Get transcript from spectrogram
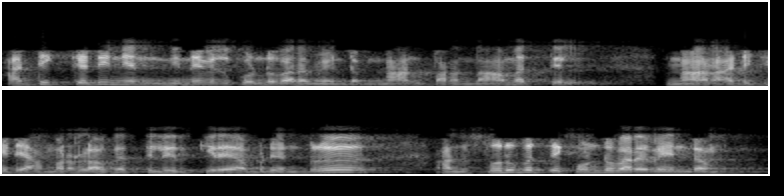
அடிக்கடி என் நினைவில் கொண்டு வர வேண்டும். நான் பரந்தாமத்தில் நான் அடிக்கடி அமரலோகத்தில் இருக்கிறேன் அப்படி என்று அந்த சுரூபத்தை கொண்டு வர வேண்டும்.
